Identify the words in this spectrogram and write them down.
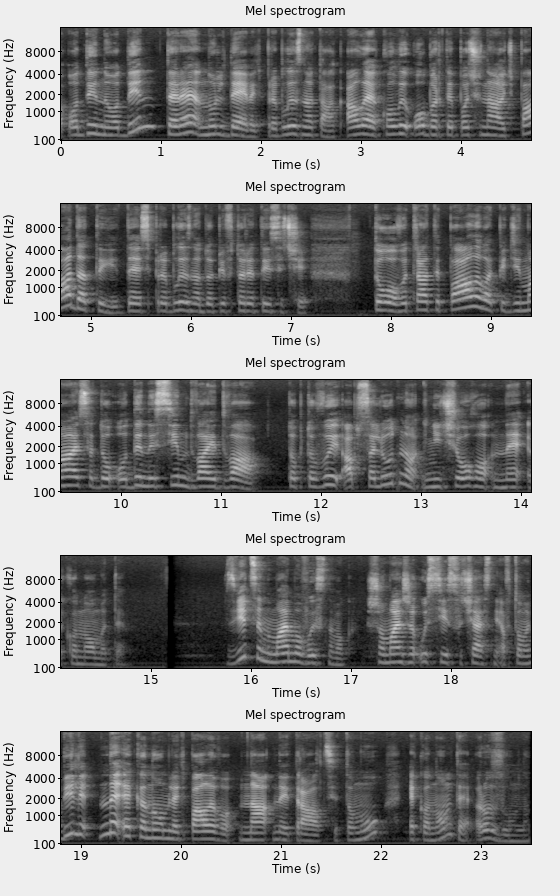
1,1-0,9, приблизно так. Але коли оберти починають падати десь приблизно до 1500, то витрати палива підіймаються до 1,7-2,2. Тобто ви абсолютно нічого не економите. Звідси ми маємо висновок, що майже усі сучасні автомобілі не економлять паливо на нейтралці, тому економте розумно.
